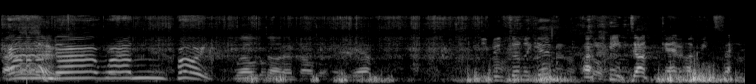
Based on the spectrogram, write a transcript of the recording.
Calendar one point. Well done. you've been done again. I've been done again. I've been saying.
